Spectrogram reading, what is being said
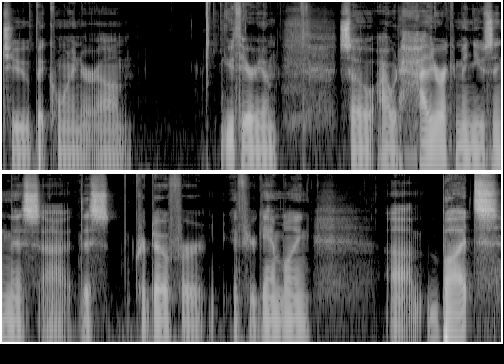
to Bitcoin or um, Ethereum. So I would highly recommend using this uh, this crypto for if you're gambling. Um, but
